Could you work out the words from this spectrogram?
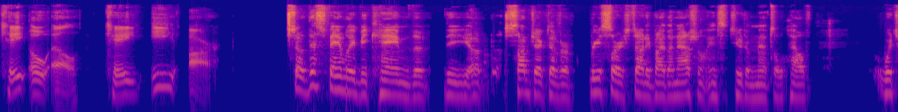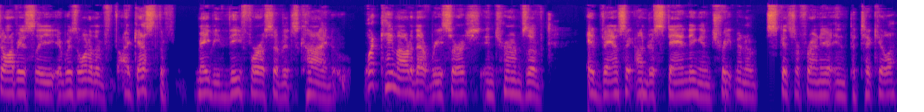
K O L K E R. So this family became the the uh, subject of a research study by the National Institute of Mental Health, which obviously it was one of the I guess the maybe the first of its kind. What came out of that research in terms of advancing understanding and treatment of schizophrenia in particular?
